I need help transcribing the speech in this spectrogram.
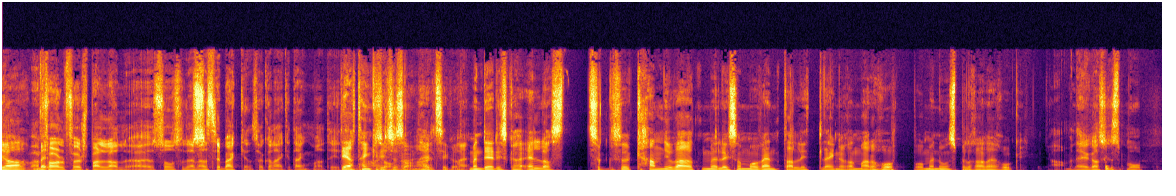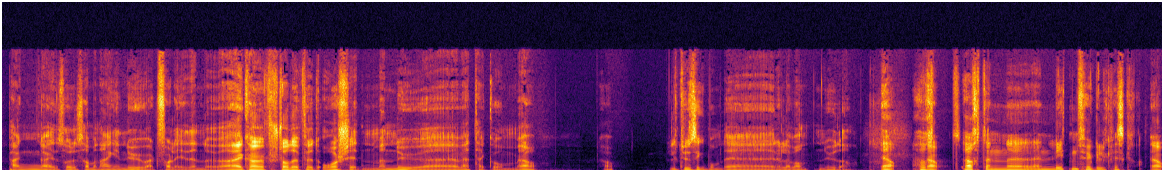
Ja, I hvert fall for spillerne. Eh, Sånn som det er venstrebacken, så kan jeg ikke tenke meg at de der tenker de ikke sånn, helt sikkert. nei. Men det de skal ha ellers, så, så kan jo være at vi liksom må vente litt lenger enn vi hadde håpet på med noen spillere der òg. Ja, men det er ganske små penger i den store sammenhengen nå, i hvert fall. I den. Jeg kan jo forstå det for et år siden, men nå eh, vet jeg ikke om ja. ja. Litt usikker på om det er relevant nå, da. Ja, hørt, hørt en, eh, en liten fuglekvisker. Ja,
